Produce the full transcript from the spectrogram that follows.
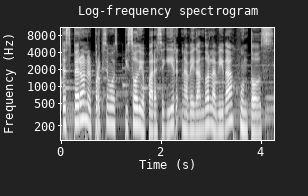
Te espero en el próximo episodio para seguir navegando la vida juntos.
